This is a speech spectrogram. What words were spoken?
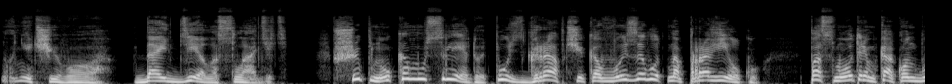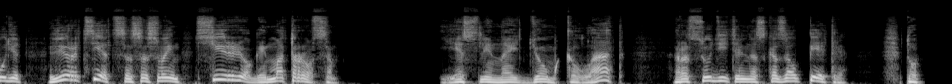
Но ничего, дай дело сладить. Шепну кому следует, пусть графчика вызовут на провилку — Посмотрим, как он будет вертеться со своим Серегой-матросом. Если найдем клад, — рассудительно сказал Петря, — то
